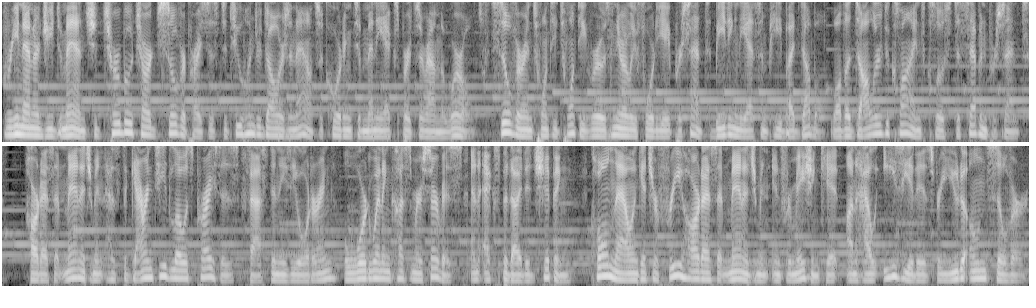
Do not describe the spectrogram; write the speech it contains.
Green energy demand should turbocharge silver prices to $200 an ounce, according to many experts around the world. Silver in 2020 rose nearly 48%, beating the S&P by double, while the dollar declined close to 7%. Hard Asset Management has the guaranteed lowest prices, fast and easy ordering, award winning customer service, and expedited shipping. Call now and get your free Hard Asset Management information kit on how easy it is for you to own silver.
